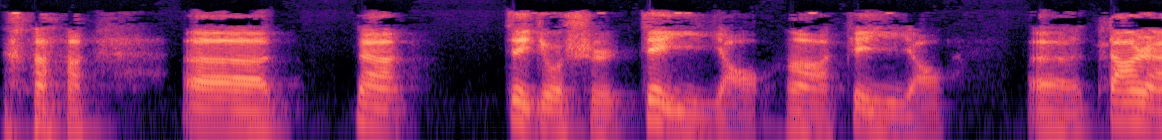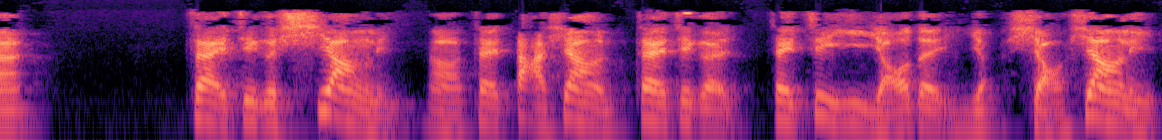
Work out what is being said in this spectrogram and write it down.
哈哈，呃，那这就是这一爻啊，这一爻，呃，当然在这个象里啊，在大象在这个在这一爻的爻小象里，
